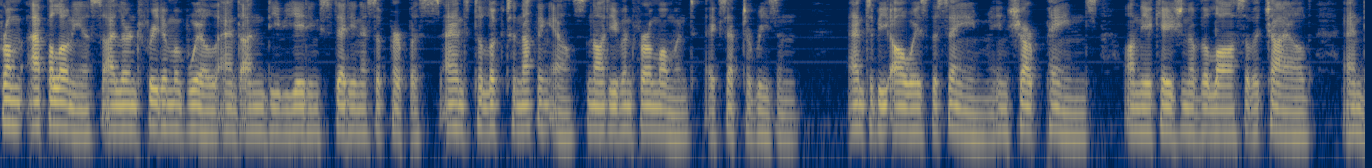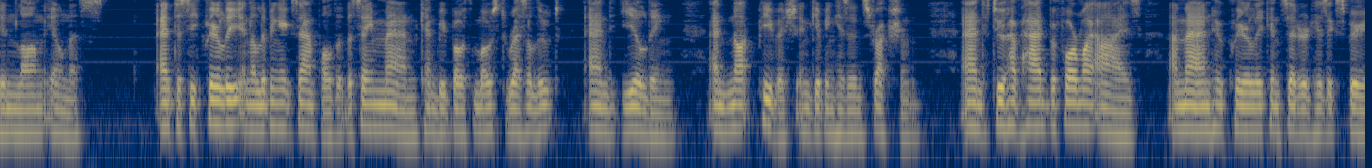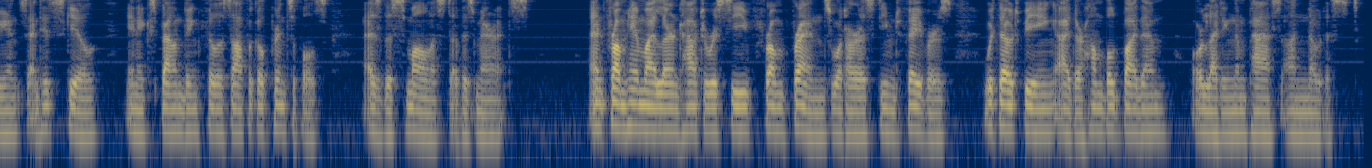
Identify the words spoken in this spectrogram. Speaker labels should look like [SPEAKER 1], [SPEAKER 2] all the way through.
[SPEAKER 1] From Apollonius I learned freedom of will and undeviating steadiness of purpose, and to look to nothing else, not even for a moment, except to reason, and to be always the same, in sharp pains, on the occasion of the loss of a child, and in long illness, and to see clearly in a living example that the same man can be both most resolute and yielding, and not peevish in giving his instruction, and to have had before my eyes a man who clearly considered his experience and his skill in expounding philosophical principles as the smallest of his merits. And from him I learned how to receive from friends what are esteemed favors, without being either humbled by them or letting them pass unnoticed.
